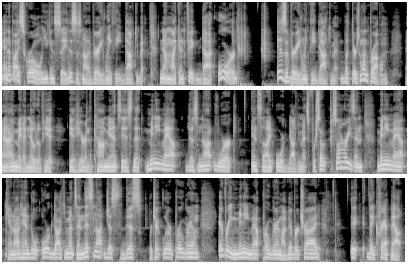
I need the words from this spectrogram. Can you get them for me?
And if I scroll, you can see this is not a very lengthy document. Now, my config.org is a very lengthy document, but there's one problem, and I made a note of it here in the comments, is that minimap does not work inside org documents. For some, some reason, Minimap cannot handle org documents, and this not just this particular program. Every Minimap program I've ever tried, it, they crap out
